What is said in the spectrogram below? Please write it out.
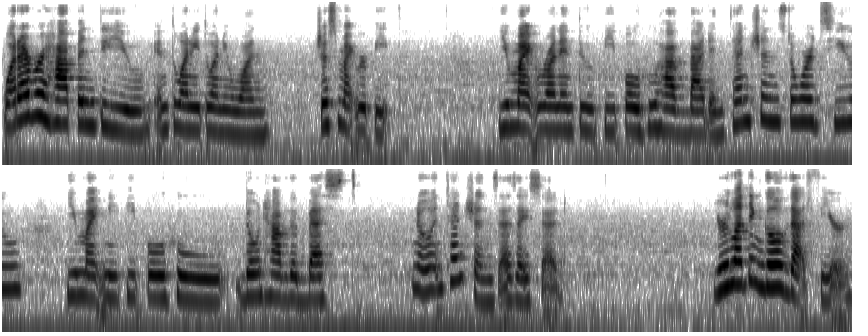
whatever happened to you in 2021 just might repeat. You might run into people who have bad intentions towards you. You might meet people who don't have the best, you know, intentions as I said. You're letting go of that fear.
